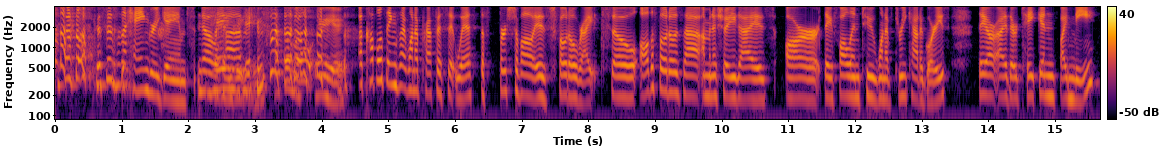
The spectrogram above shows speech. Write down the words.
This is the Hangry Games. No, Hangry um, games. so a couple things I want to preface it with. The first of all is photo rights. So all the photos that I'm going to show you guys are they fall into one of three categories. They are either taken by me,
